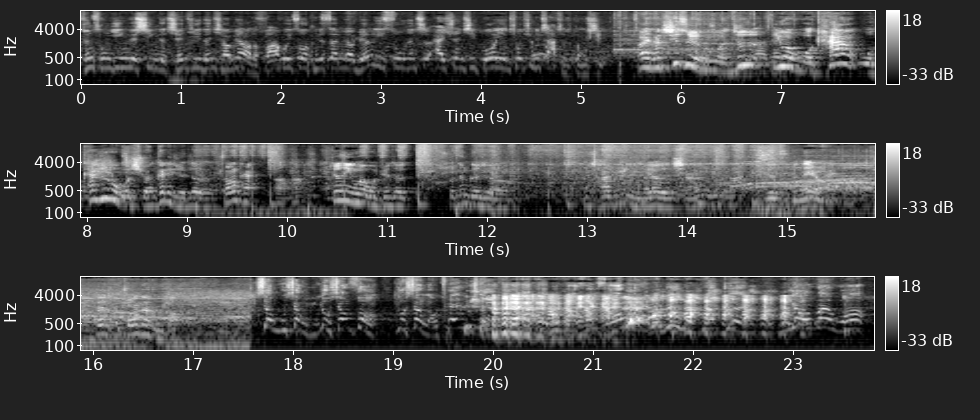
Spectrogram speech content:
遵从音乐性的前提，能巧妙的发挥作品的三秒原理，素人只爱炫技博眼球，却没价值的东西。而且他气势也很稳，就是因为我看我看这个，我喜欢看你人的状态，啊哈，就是因为我觉得说唱歌手差距没有想象中那么大，歌词的内容还挺好。但是他状态很棒。像雾像雨又相逢，又像老天 眷。你要问我，哎，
